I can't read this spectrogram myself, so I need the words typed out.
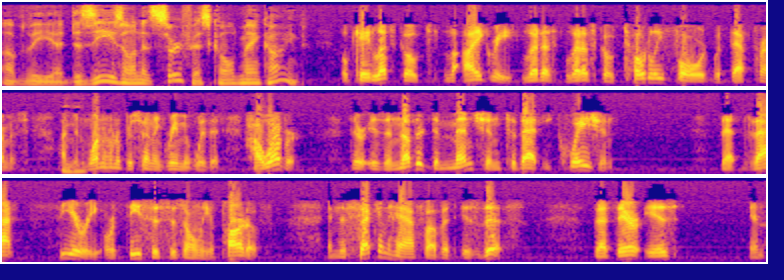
of the uh, disease on its surface called mankind. Okay, let's go. T- I agree. Let us let us go totally forward with that premise. I'm in 100% agreement with it. However, there is another dimension to that equation that that theory or thesis is only a part of. And the second half of it is this that there is an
